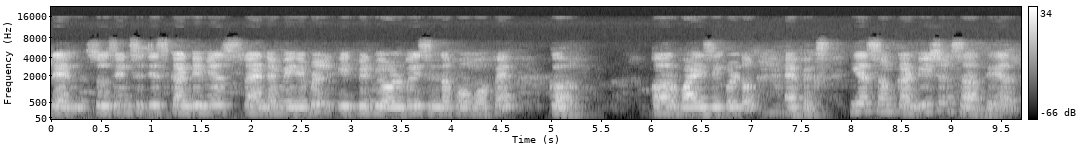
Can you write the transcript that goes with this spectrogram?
Then, so since it is continuous random variable, it will be always in the form of a curve curve y is equal to fx. Here some conditions are there.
